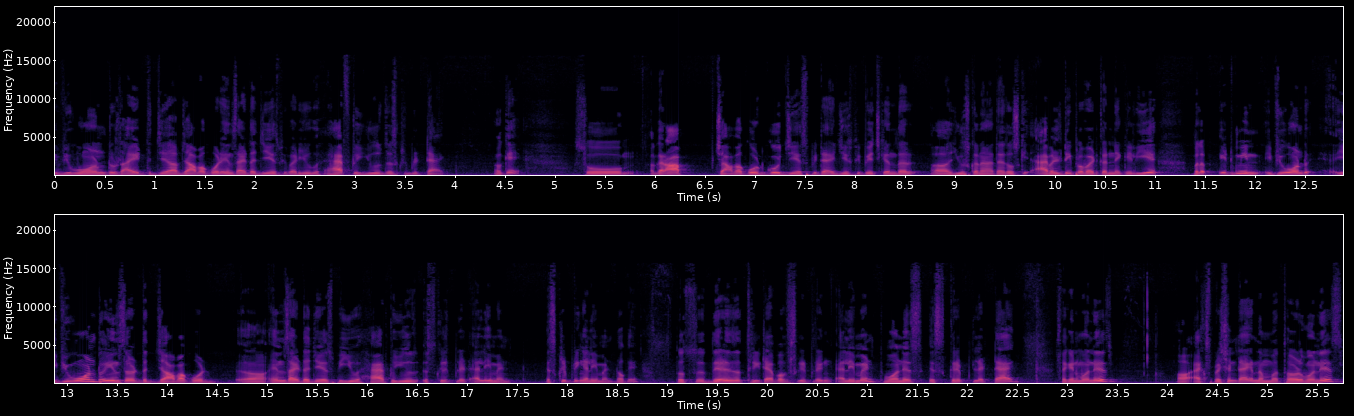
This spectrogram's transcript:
if you want to write Java code inside the J S P page, you have to use the script tag okay so अगर आप जावा कोड को J S P tag J page के अंदर यूज़ करना चाहते है तो उसकी एबिलिटी प्रोवाइड करने के लिए मतलब it mean if you want if you want to insert the Java code inside the J S P you have to use scriptlet element scripting element okay so, so there is a three type of scripting element one is scriptlet tag second one is uh, expression tag number third one is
